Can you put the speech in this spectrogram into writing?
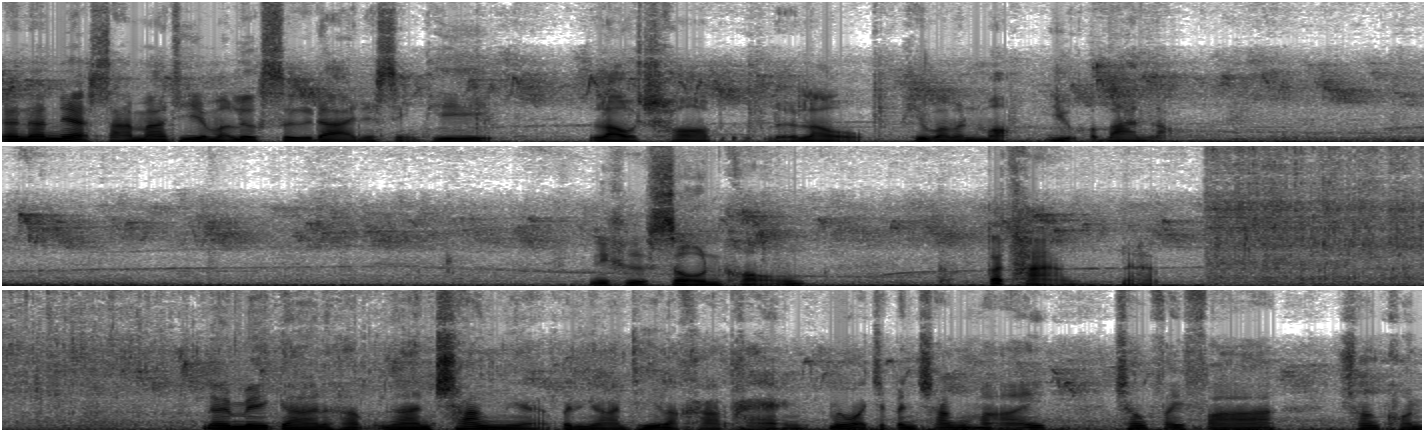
ดังนั้นเนี่ยสามารถที่จะมาเลือกซื้อได้ในสิ่งที่เราชอบหรือเราคิดว่ามันเหมาะอยู่กับบ้านเรา นี่คือโซนของกระถางนะครับ ในอเมริกานะครับงานช่างเนี่ยเป็นงานที่ราคาแพง ไม่ว่าจะเป็นช่างไม้ ช่างไฟฟ้า ช่างคอน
